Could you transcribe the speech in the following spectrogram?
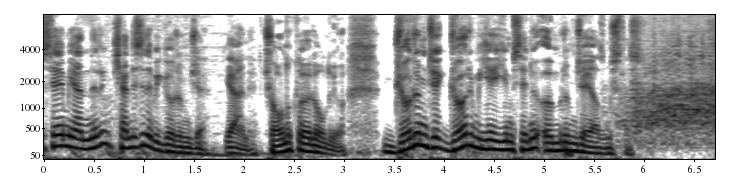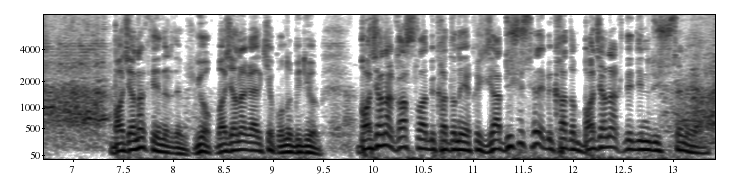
sevmeyenlerin kendisi de bir görümce. Yani çoğunlukla öyle oluyor. Görümce görmeyeyim seni ömrümce yazmışlar. Bacanak denir demiş. Yok bacanak erkek onu biliyorum. Bacanak asla bir kadına yakışır. Ya düşünsene bir kadın bacanak dediğini düşünsene ya.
